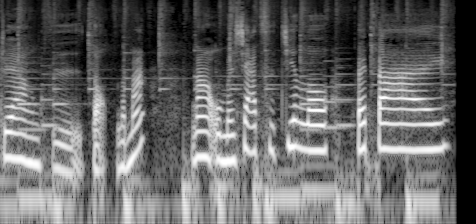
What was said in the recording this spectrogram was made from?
这样子懂了吗？那我们下次见喽，拜拜。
